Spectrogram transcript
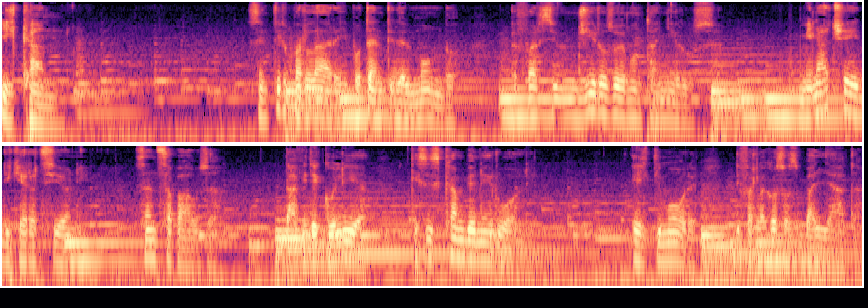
Il Khan. Sentir parlare i potenti del mondo e farsi un giro sulle montagne russe. Minacce e dichiarazioni senza pausa. Davide e Golia che si scambiano i ruoli. E il timore di fare la cosa sbagliata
